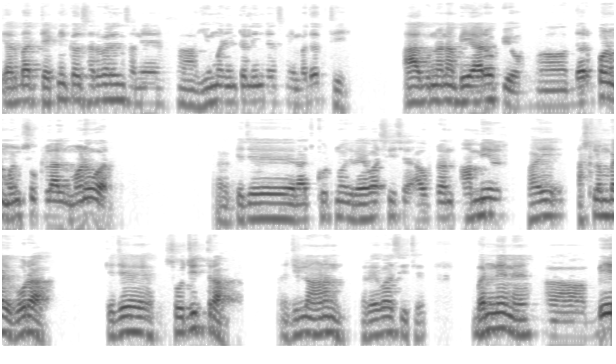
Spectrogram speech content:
ત્યારબાદ ટેકનિકલ સર્વેલન્સ અને હ્યુમન ઇન્ટેલિજન્સની મદદથી આ ગુનાના બે આરોપીઓ દર્પણ મનસુખલાલ મણવર કે જે રાજકોટનો જ રહેવાસી છે, આ ઉપરાંત આમિરભાઈ અસલમભાઈ વોરા, કે જે સોજિત્રા જિલ્લા આણંદ રહેવાસી છે, બંનેને બે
